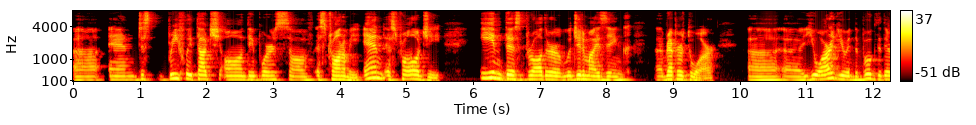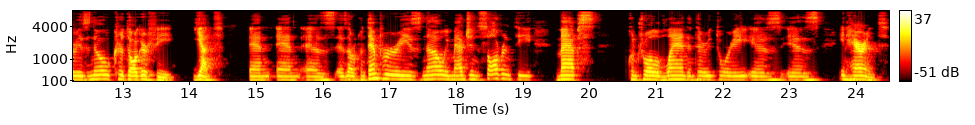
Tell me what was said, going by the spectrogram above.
uh, and just briefly touch on the importance of astronomy and astrology in this broader legitimizing uh, repertoire. Uh, uh, you argue in the book that there is no cartography yet, and and as as our contemporaries now imagine sovereignty, maps, control of land and territory is is inherent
